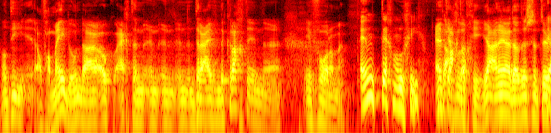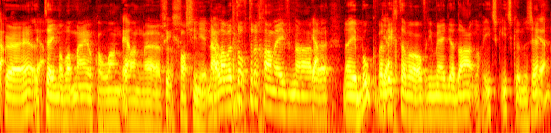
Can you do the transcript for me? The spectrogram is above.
want die, of aan meedoen, daar ook echt een, een, een, een drijvende kracht in, uh, in vormen. En technologie. En technologie, ja, nou ja, dat is natuurlijk ja. Uh, het thema wat mij ook al lang, ja, lang uh, fascineert. Nou, laten we toch teruggaan even naar, naar je boek. Wellicht dat we over die media daar nog iets, iets kunnen zeggen.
